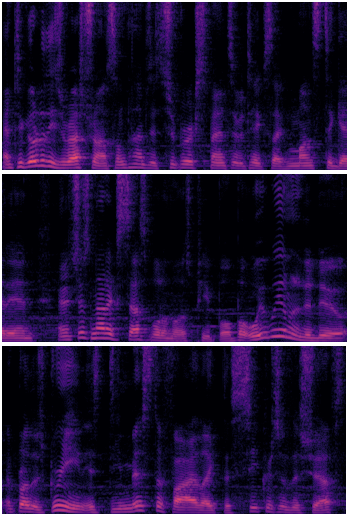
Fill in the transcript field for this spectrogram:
And to go to these restaurants, sometimes it's super expensive. It takes like months to get in, and it's just not accessible to most people. But what we wanted to do at Brothers Green is demystify like the secrets of the chefs,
